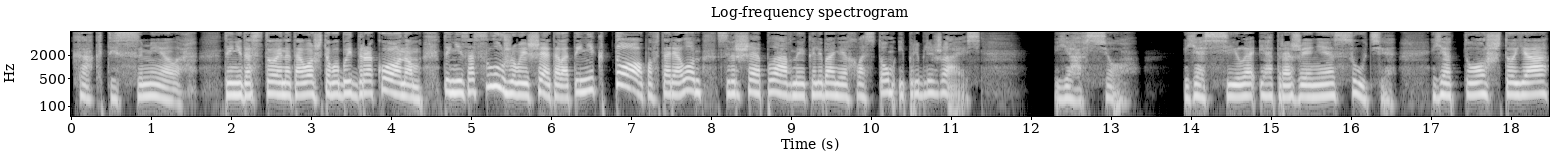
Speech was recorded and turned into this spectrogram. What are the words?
«Как ты смела! Ты недостойна того, чтобы быть драконом! Ты не заслуживаешь этого! Ты никто!» — повторял он, совершая плавные колебания хвостом и приближаясь. «Я все. Я сила и отражение сути. Я то, что я...»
